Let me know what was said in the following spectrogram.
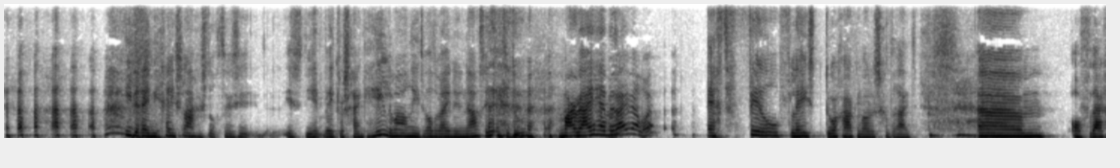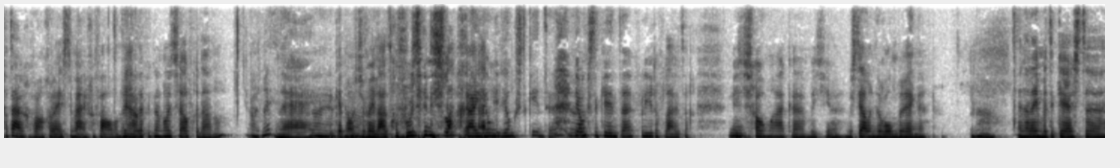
Iedereen die geen slagersdochter is, is, die weet waarschijnlijk helemaal niet wat wij nu na zitten te doen. Maar wij hebben Wij wel hoor. echt veel vlees doorgehaktmolens gedraaid. Ehm, Of daar getuige van geweest in mijn geval. Want Ja. dat heb ik nog nooit zelf gedaan hoor. oh nee? Nee, ja. ik heb nooit Oh. zoveel uitgevoerd in die slag. Ja, jong, jongste kind, hè? Ja. Jongste kind, hè, vlierenfluiter. Een beetje schoonmaken, een beetje bestellingen rondbrengen. Nou, En alleen met de kerst eh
